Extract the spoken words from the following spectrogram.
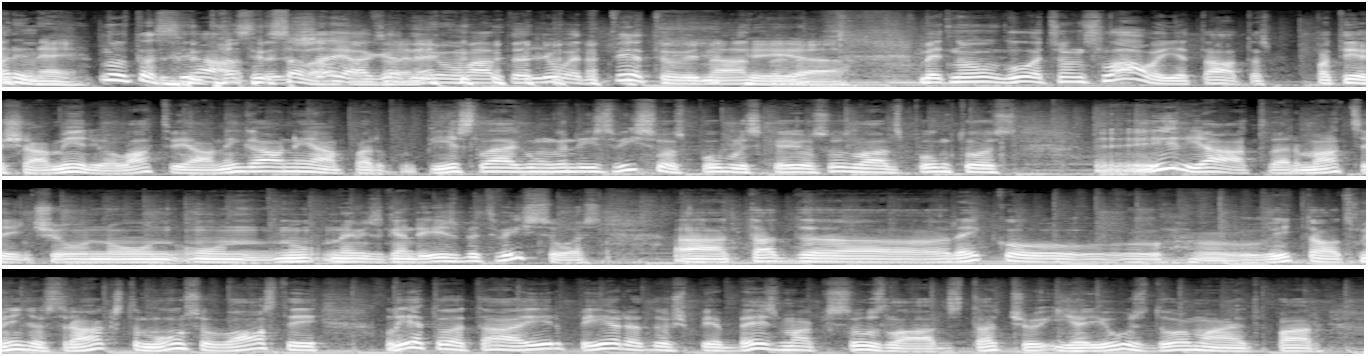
arī nē. nu, tas, jā, tas ir savā šajā gadījumā ļoti pietuvināts. Bet nu, gods un slava, ja tā tas patiešām ir, jo Latvijā un Igaunijā par pieslēgumu gandrīz visos publiskajos uzlādes punktos e, ir jāatver maciņš, un, un, un nu, nevis gandrīz, bet visos. Uh, tad uh, Reku uh, Vitāls Mīļus raksta, mūsu valstī lietotāji ir pieraduši pie bezmaksas uzlādes, taču, ja jūs domājat par uh,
